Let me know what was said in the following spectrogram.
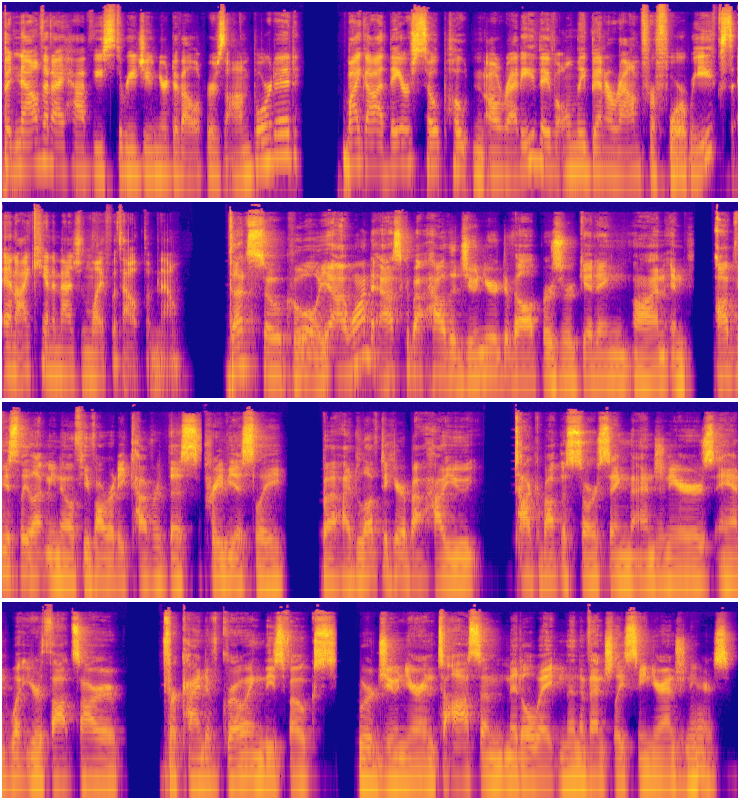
But now that I have these three junior developers onboarded, my God, they are so potent already. They've only been around for four weeks, and I can't imagine life without them now. That's so cool. Yeah, I wanted to ask about how the junior developers are getting on. And obviously, let me know if you've already covered this previously, but I'd love to hear about how you talk about the sourcing, the engineers, and what your thoughts are for kind of growing these folks who are junior into awesome middleweight and then eventually senior engineers.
